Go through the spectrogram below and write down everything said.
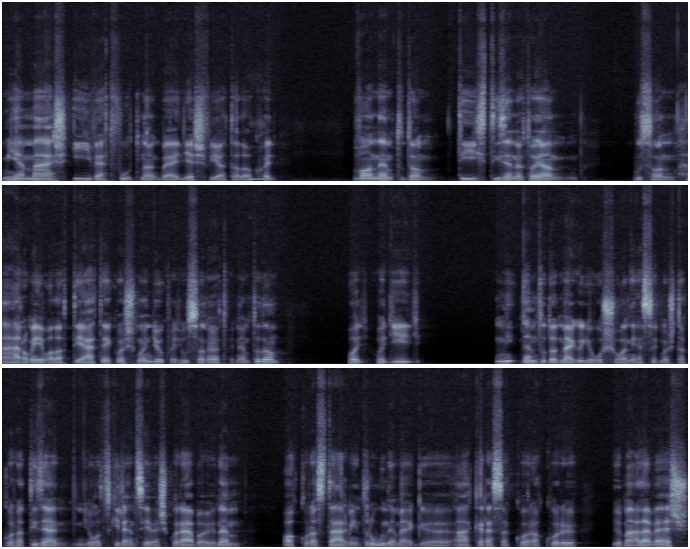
milyen más ívet futnak be egyes fiatalok, mm-hmm. hogy van nem tudom 10-15 olyan 23 év alatti játékos mondjuk, vagy 25, vagy nem tudom, hogy, hogy így mi, nem tudod megjósolni ezt, hogy most akkor a 18-9 éves korában ő nem akkor a sztár, mint Rune meg Ákeres, akkor, akkor ő, ő már leves,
